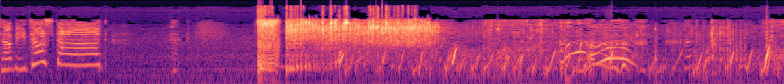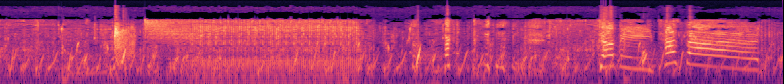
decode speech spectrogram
Tubby Tustard! Tubby Tustard!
